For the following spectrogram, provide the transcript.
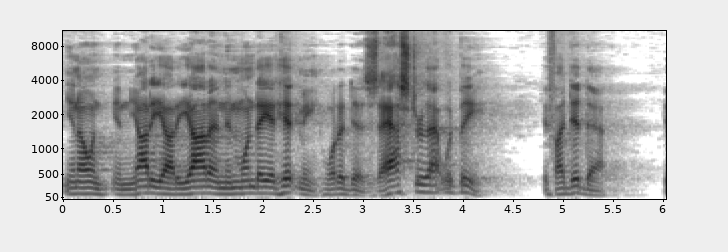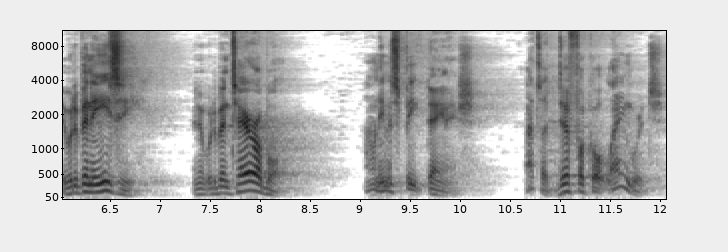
you know, and, and yada, yada, yada. And then one day it hit me. What a disaster that would be if I did that. It would have been easy, and it would have been terrible. I don't even speak Danish. That's a difficult language.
